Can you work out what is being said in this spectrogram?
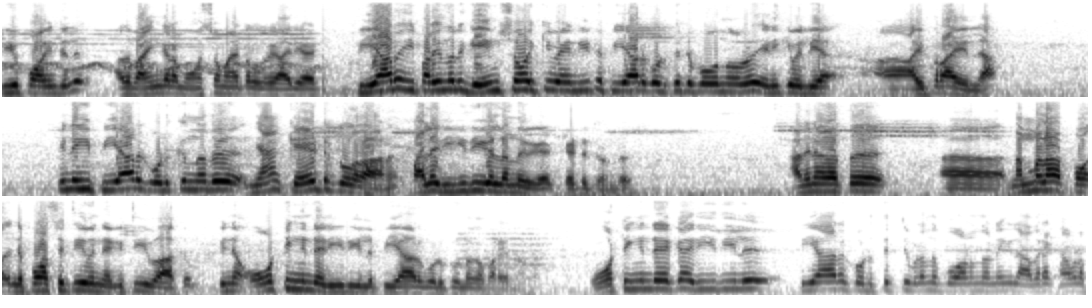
വ്യൂ പോയിന്റിൽ അത് ഭയങ്കര മോശമായിട്ടുള്ളൊരു കാര്യമായിട്ട് പി ആർ ഈ പറയുന്ന ഒരു ഗെയിം ഷോയ്ക്ക് വേണ്ടിയിട്ട് പി ആർ കൊടുത്തിട്ട് പോകുന്നതോട് എനിക്ക് വലിയ അഭിപ്രായമില്ല. പിന്നെ ഈ പി ആർ കൊടുക്കുന്നത് ഞാൻ കേട്ടിട്ടുള്ളതാണ് പല രീതികളിലെന്ന് കേട്ടിട്ടുണ്ട്. അതിനകത്ത് നമ്മളെ പോസിറ്റീവ് നെഗറ്റീവ് ആക്കും. പിന്നെ വോട്ടിങ്ങിന്റെ രീതിയിൽ പി ആർ കൊടുക്കും എന്നൊക്കെ പറയുന്നുണ്ട്. വോട്ടിങ്ങിന്റെയൊക്കെ രീതിയിൽ പി ആർ കൊടുത്തിട്ട് ഇവിടെ നിന്ന് പോകണമെന്നുണ്ടെങ്കിൽ അവരൊക്കെ അവിടെ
